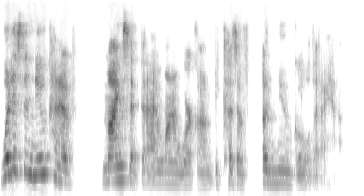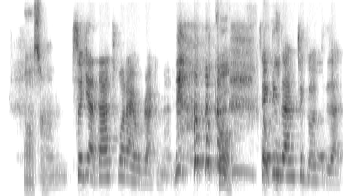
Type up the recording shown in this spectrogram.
what is the new kind of mindset that I want to work on because of a new goal that I have? Awesome. Um, so yeah, that's what I would recommend. Cool. Taking time to go through that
